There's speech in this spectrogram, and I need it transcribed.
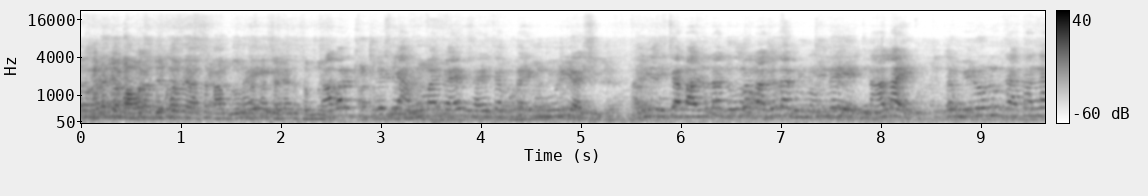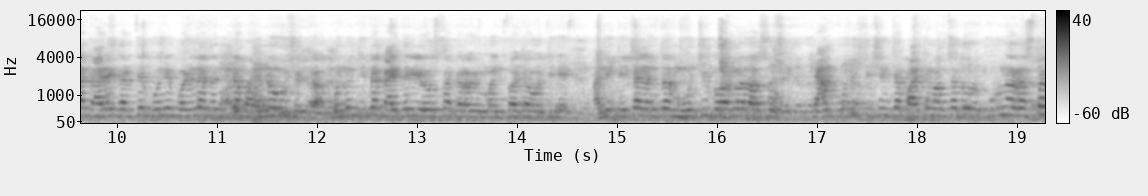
कोणाच्या भावना दुखावणे असं काम करू नका सगळ्यांना समजून का बरं तिथले जे हनुमान पुढे एक मुरी अशी. आणि तिच्या बाजूला दोघं बाजूला भिंतीने नाला आहे. तर मिरवणूक जाताना कार्यकर्ते कोणी पडलं तर तिथं भांडणं होऊ शकतात. म्हणून तिथं काहीतरी व्यवस्था करावी मनपाच्या वतीने. आणि त्याच्यानंतर मोची कॉर्नर असो कॅम्प पोलीस स्टेशनच्या पाठीमागचा तो पूर्ण रस्ता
